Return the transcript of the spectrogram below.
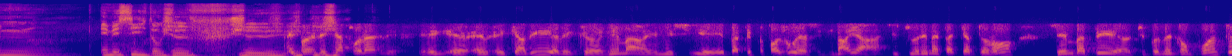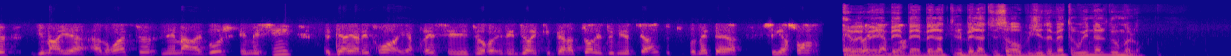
et Messi. Donc je, je, Et, ben, les quatre là, et, et- et Cardi avec euh, Neymar et Messi et Mbappé ne peuvent pas jouer. Hein, c'est Di Maria. Hein. Si tu veux les mettre à quatre devant, c'est Mbappé, euh, tu peux le mettre en pointe, Di Maria à droite, Neymar à gauche et Messi derrière les trois. Et après, c'est les deux, les deux récupérateurs, les deux milieux de terrain que tu peux mettre derrière ces garçons. Eh ouais, mais, mais- hein. mais- là, tu- mais là, tu seras obligé de mettre Wijnaldum alors.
